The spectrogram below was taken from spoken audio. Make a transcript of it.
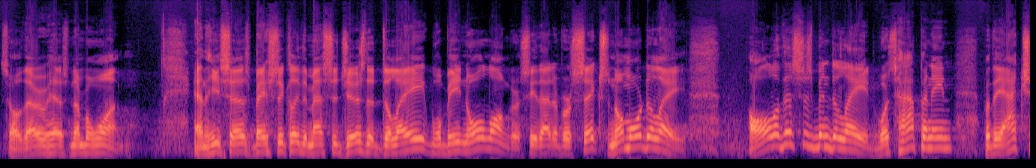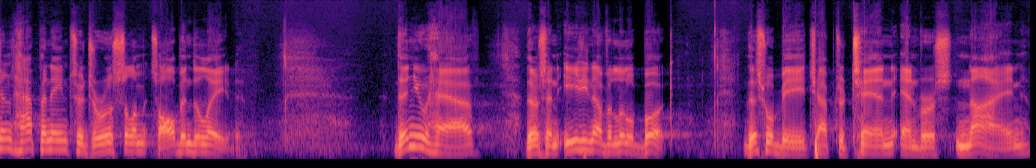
So there he has number one. And he says basically the message is the delay will be no longer. See that in verse 6? No more delay. All of this has been delayed. What's happening, with the actions happening to Jerusalem, it's all been delayed. Then you have, there's an eating of a little book. This will be chapter 10 and verse 9,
